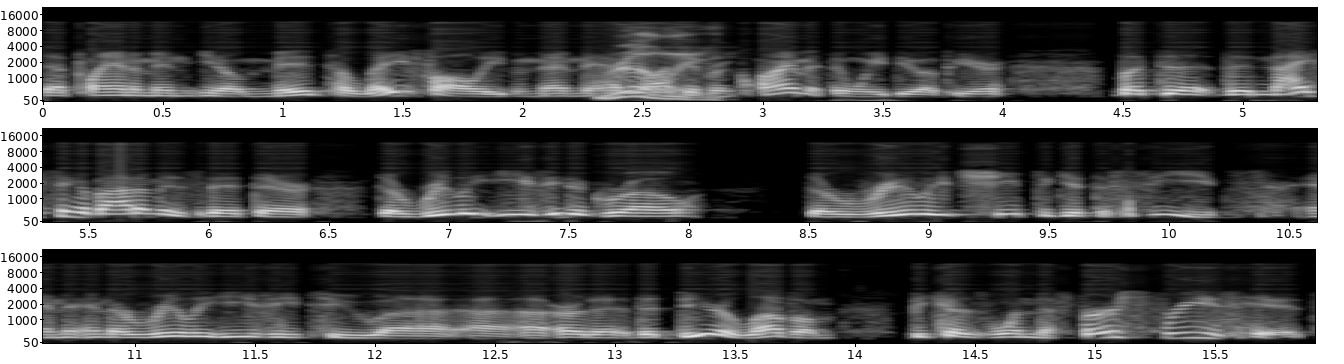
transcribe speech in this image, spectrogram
that plant them in you know mid to late fall. Even then they have a lot different climate than we do up here. But the the nice thing about them is that they're they're really easy to grow. They're really cheap to get the seeds, and and they're really easy to uh, uh, or the the deer love them because when the first freeze hits,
